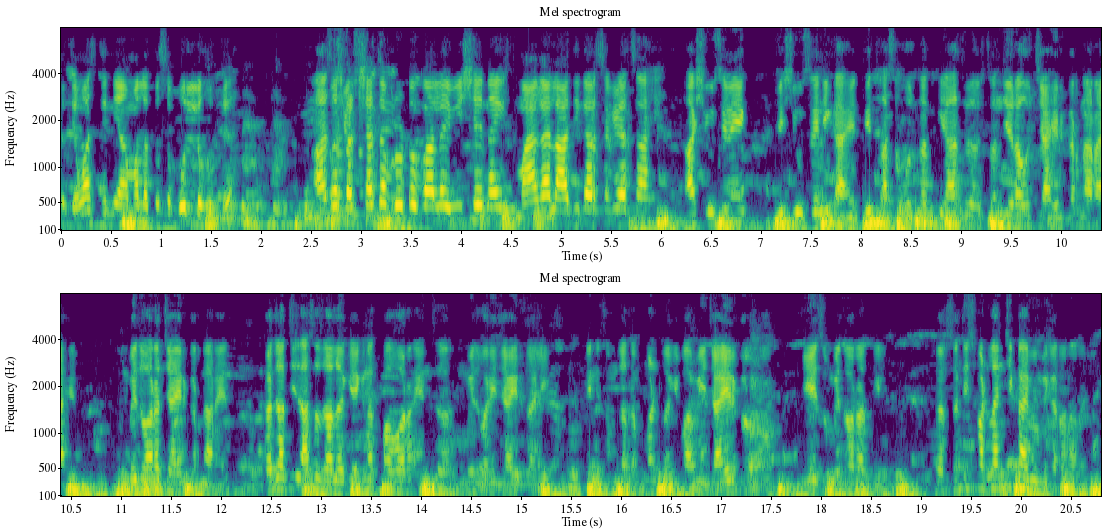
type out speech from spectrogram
तर तेव्हाच त्यांनी आम्हाला तसं बोललं होतं. आज पक्षाचा प्रोटोकॉल आहे विषय नाही. मागायला अधिकार सगळ्याचा आहे. आज शिवसैनिक जे शिवसैनिक आहेत ते असं बोलतात की आज संजय राऊत जाहीर करणार आहेत उमेदवारच जाहीर करणार आहेत. कदाचित असं झालं की एकनाथ पवार यांचं उमेदवारी जाहीर झाली. आता म्हटलं की बा मी जाहीर करतो हेच उमेदवार राहतील तर सतीश पाटलांची काय भूमिका राहणार आहे?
